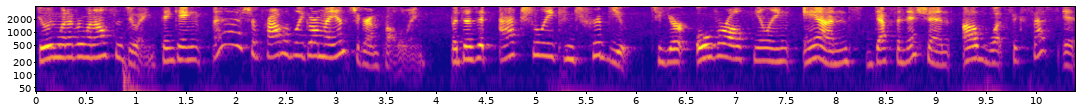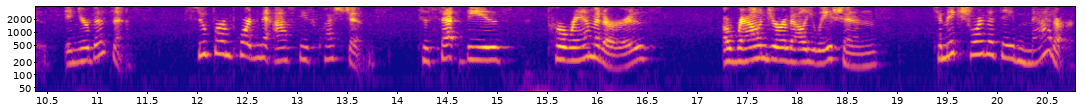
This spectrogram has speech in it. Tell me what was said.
doing what everyone else is doing, thinking, eh, I should probably grow my Instagram following. But does it actually contribute to your overall feeling and definition of what success is in your business? Super important to ask these questions, to set these parameters around your evaluations to make sure that they matter,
